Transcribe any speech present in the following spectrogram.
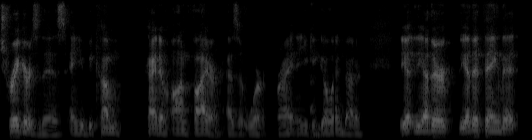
triggers this and you become kind of on fire as it were right? And you can go in better. The, the other the other thing that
